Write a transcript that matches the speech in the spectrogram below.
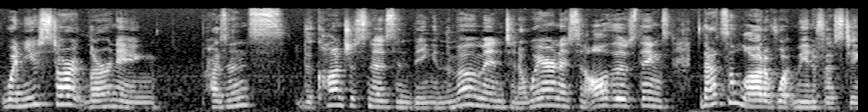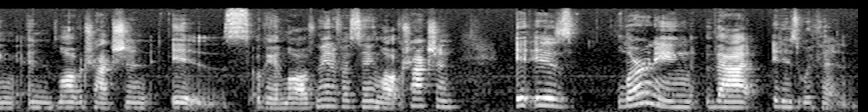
When you start learning presence, the consciousness and being in the moment and awareness and all of those things, that's a lot of what manifesting and law of attraction is. Okay, law of manifesting, law of attraction. It is learning that it is within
